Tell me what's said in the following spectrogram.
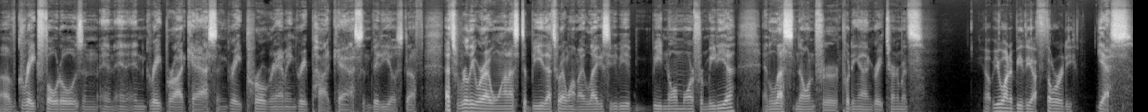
of great photos and, and, and, and, great broadcasts and great programming, great podcasts and video stuff. That's really where I want us to be. That's what I want my legacy to be be known more for media and less known for putting on great tournaments. You want to be the authority. Yes.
